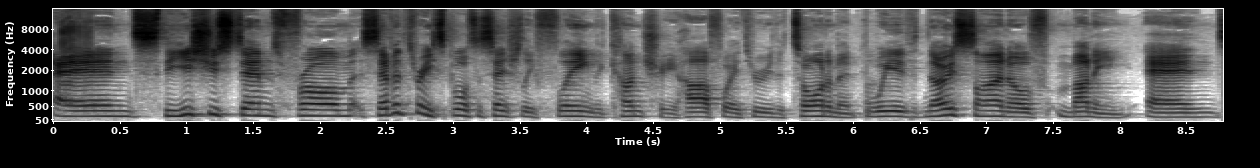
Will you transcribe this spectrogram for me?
And the issue stems from 7 3 Sports essentially fleeing the country halfway through the tournament with no sign of money and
